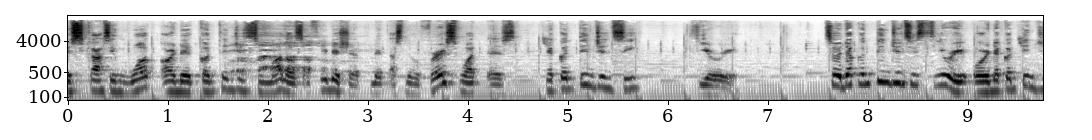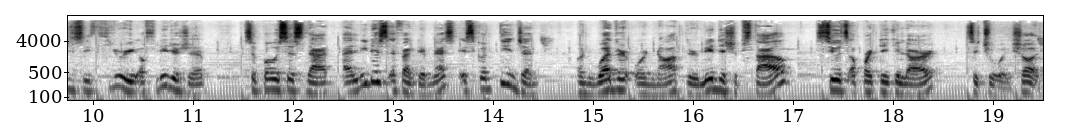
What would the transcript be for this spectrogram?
discussing what are the contingency models of leadership, let us know first what is the contingency theory. So the contingency theory or the contingency theory of leadership supposes that a leader's effectiveness is contingent on whether or not their leadership style suits a particular situation.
